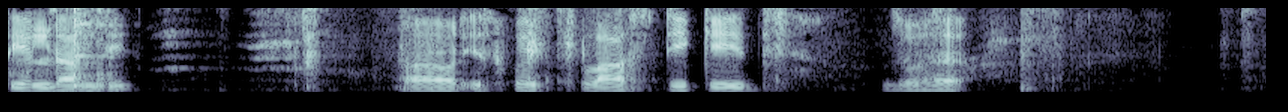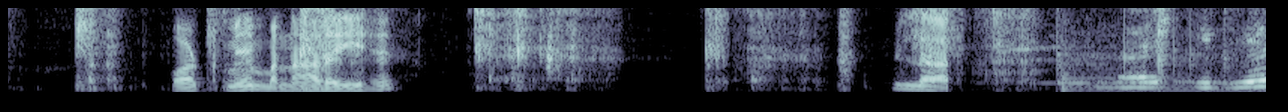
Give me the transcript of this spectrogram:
तेल डाल दी। और इसको एक प्लास्टिक की जो है पॉट में बना रही है। लाइक कीजिए।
